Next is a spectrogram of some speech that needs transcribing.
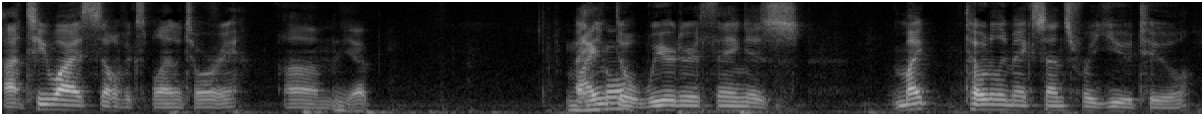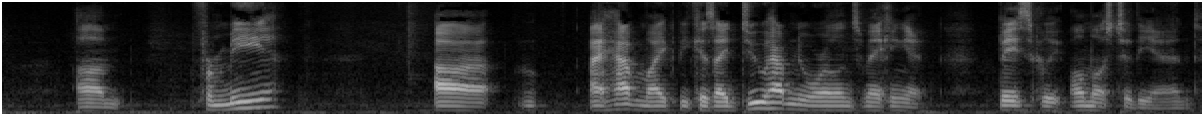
Uh, Ty is self-explanatory. Um, Yep. I think the weirder thing is Mike totally makes sense for you too. Um, for me, uh, I have Mike because I do have New Orleans making it basically almost to the end.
